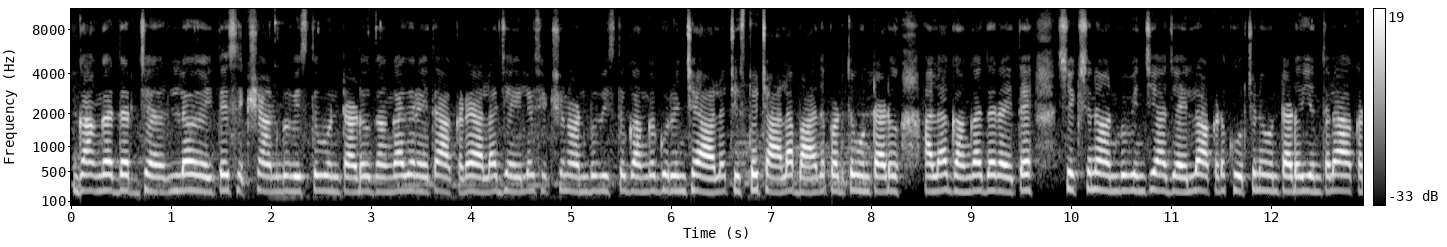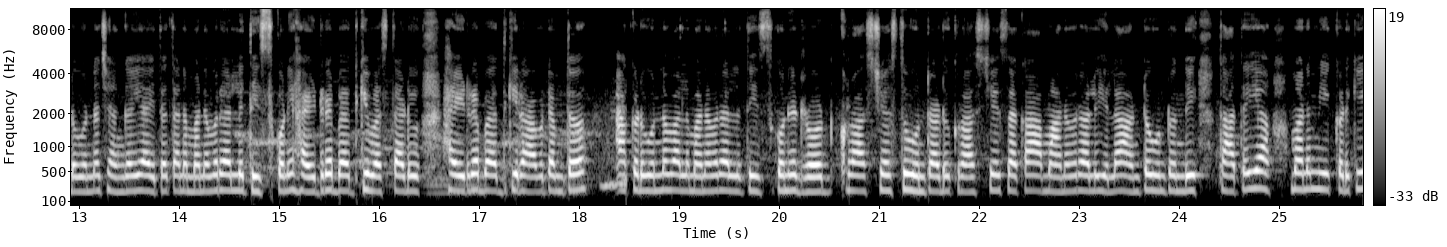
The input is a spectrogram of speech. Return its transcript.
గంగాధర్ జైల్లో అయితే శిక్ష అనుభవిస్తూ ఉంటాడు. గంగాధర్ అయితే అక్కడే అలా జైల్లో శిక్షను అనుభవిస్తూ గంగ గురించే ఆలోచిస్తూ చాలా బాధపడుతూ ఉంటాడు. అలా గంగాధర్ అయితే శిక్షను అనుభవించి ఆ జైల్లో అక్కడ కూర్చుని ఉంటాడు. ఇంతలో అక్కడ ఉన్న చెంగయ్య అయితే తన మనవరాళ్ళు తీసుకొని హైదరాబాద్కి వస్తాడు. హైదరాబాద్కి రావటంతో అక్కడ ఉన్న వాళ్ళ మనవరాళ్ళు తీసుకొని రోడ్ క్రాస్ చేస్తూ ఉంటాడు. క్రాస్ చేశాక ఆ మనవరాలు ఇలా అంటూ ఉంటుంది. తాతయ్య మనం ఇక్కడికి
